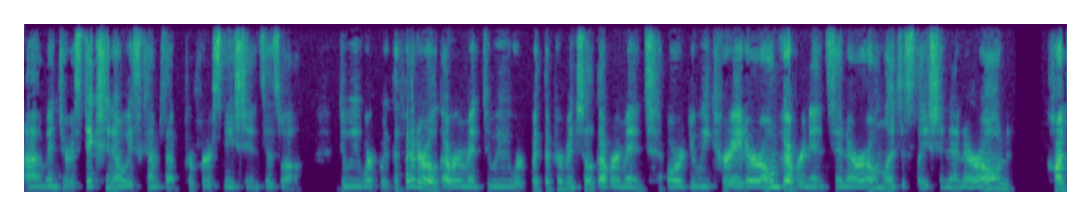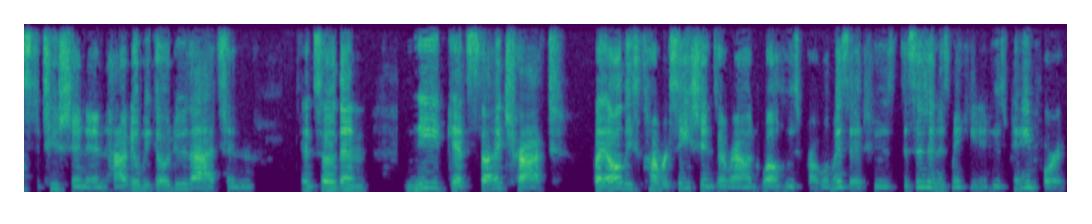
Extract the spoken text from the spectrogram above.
Um, and jurisdiction always comes up for First Nations as well. Do we work with the federal government? Do we work with the provincial government? Or do we create our own governance and our own legislation and our own constitution? And how do we go do that? And and so then need gets sidetracked by all these conversations around well whose problem is it whose decision is making it who's paying for it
